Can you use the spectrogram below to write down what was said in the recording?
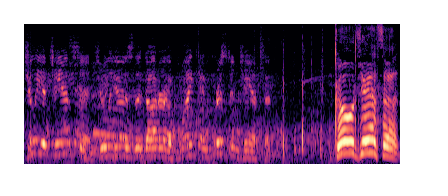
Julia Janssen. Julia is the daughter of Mike and Kristen Janssen. Go Janssen!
